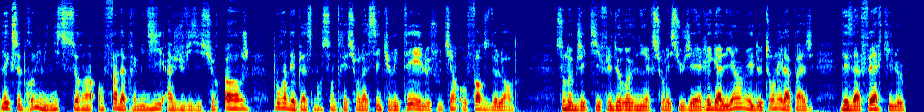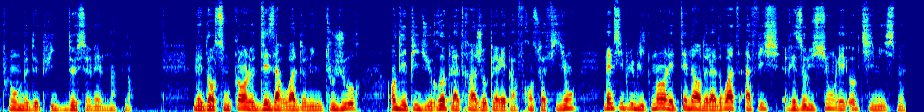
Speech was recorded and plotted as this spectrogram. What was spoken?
l'ex-premier ministre sera en fin d'après-midi à Juvisy-sur-Orge pour un déplacement centré sur la sécurité et le soutien aux forces de l'ordre. Son objectif est de revenir sur les sujets régaliens et de tourner la page des affaires qui le plombent depuis deux semaines maintenant. Mais dans son camp, le désarroi domine toujours, en dépit du replâtrage opéré par François Fillon, même si publiquement les ténors de la droite affichent résolution et optimisme.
